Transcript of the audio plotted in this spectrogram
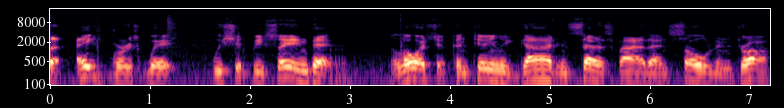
the 8th verse where we should be saying that the Lord should continually guide and satisfy thine soul and draw.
